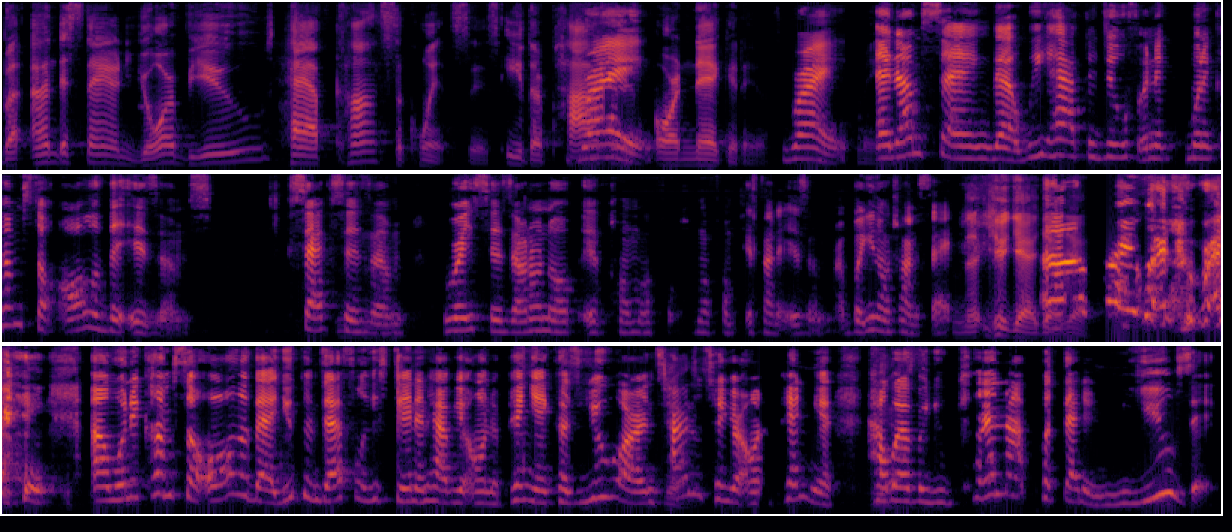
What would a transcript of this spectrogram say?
But understand your views have consequences, either positive Right. or negative. right. And I'm saying that we have to do when it, when it comes to all of the isms, sexism, racism. I don't know if, if homo, homo it's not an ism, but you know what I'm trying to say. No, Yeah, yeah, yeah. Uh, right, right, right. Um, when it comes to all of that, you can definitely stand and have your own opinion because you are entitled to your own opinion. However, you cannot put that in music.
